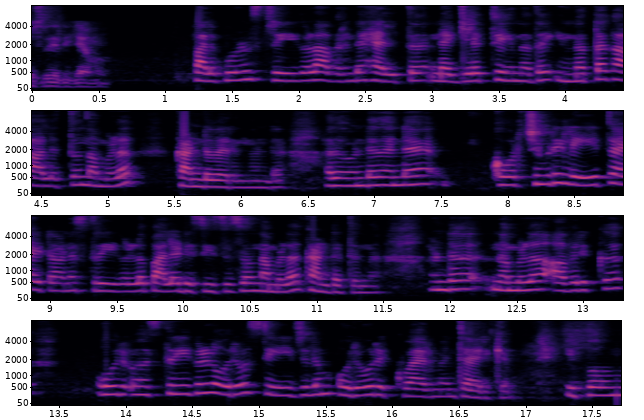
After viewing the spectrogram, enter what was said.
വിശദീകരിക്കാമോ? പലപ്പോഴും സ്ത്രീകൾ അവരുടെ ഹെൽത്ത് നെഗ്ലക്റ്റ് ചെയ്യുന്നത് ഇന്നത്തെ കാലത്തും നമ്മൾ കണ്ടുവരുന്നുണ്ട്. അതുകൊണ്ട് തന്നെ കുറച്ചും കൂടി ലേറ്റ് ആയിട്ടാണ് സ്ത്രീകളിൽ പല ഡിസീസസും നമ്മൾ കണ്ടെത്തുന്നത്. അതുകൊണ്ട് നമ്മൾ അവർക്ക് ഒരു സ്ത്രീകളിൽ ഓരോ സ്റ്റേജിലും ഓരോ റിക്വയർമെന്റ് ആയിരിക്കും. ഇപ്പം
